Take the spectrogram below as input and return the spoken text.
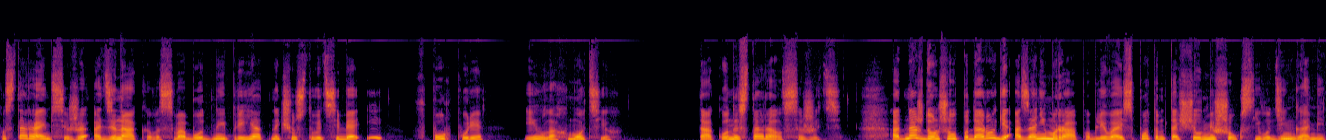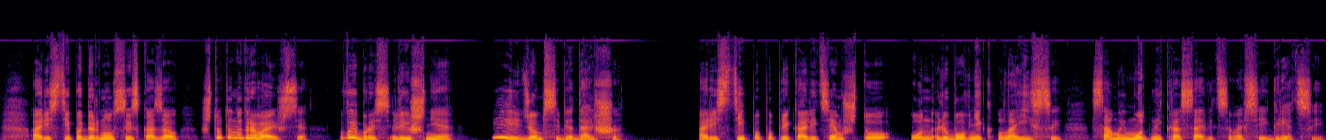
Постараемся же одинаково свободно и приятно чувствовать себя и в пурпуре, и в лохмотьях. Так он и старался жить. Однажды он шел по дороге, а за ним раб, обливаясь потом, тащил мешок с его деньгами. Аристип обернулся и сказал, что ты надрываешься, выбрось лишнее и идем себе дальше. Аристипа попрекали тем, что он любовник Лаисы, самой модной красавицы во всей Греции.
